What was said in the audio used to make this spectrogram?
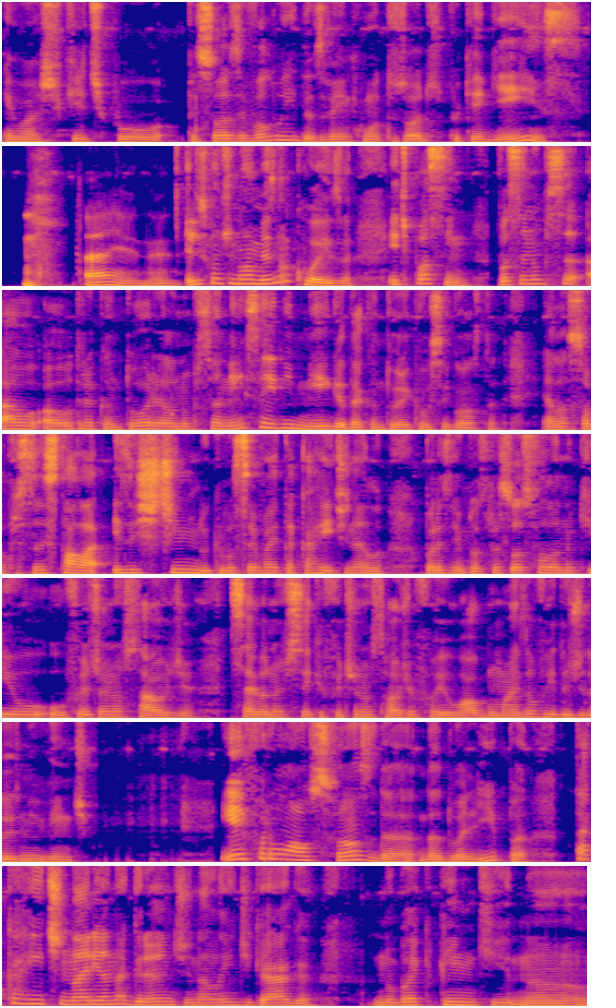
eu acho que, tipo, pessoas evoluídas veem com outros olhos, porque gays Ah, é, né? Eles continuam a mesma coisa. E tipo assim, você não precisa. A, a, outra cantora, ela não precisa nem ser inimiga da cantora que você gosta. Ela só precisa estar lá existindo que você vai tacar hate nela. Por exemplo, as pessoas falando que o, o Future Nostalgia. Saiu a notícia que o Future Nostalgia foi o álbum mais ouvido de 2020. E aí foram lá os fãs da, da Dua Lipa tacar hate na Ariana Grande, na Lady Gaga, no Blackpink, na.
